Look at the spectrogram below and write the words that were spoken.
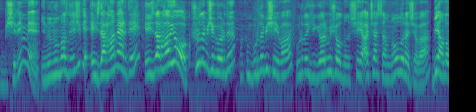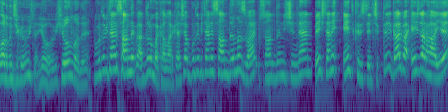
bir şey diyeyim mi? İnanılmaz değişik de ejderha nerede? Ejderha yok. Şurada bir şey gördüm. Bakın burada bir şey var. Buradaki görmüş olduğunuz şeyi açarsam ne olur acaba? Bir anda vardı çıkıyormuş da. Yo bir şey olmadı. Burada bir tane sandık var. Durun bakalım arkadaşlar. Burada bir tane sandığımız var. Bu sandığın içinden 5 tane end kristali çıktı. Galiba ejderhayı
